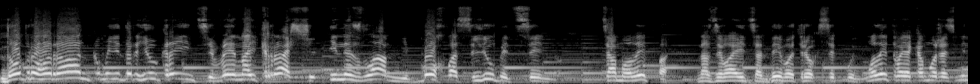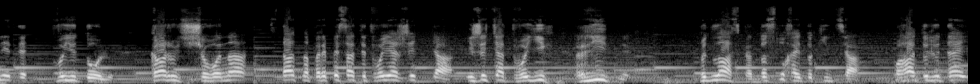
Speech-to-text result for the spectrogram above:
Доброго ранку, мої дорогі українці! Ви найкращі і незламні. Бог вас любить сильно. Ця молитва називається Диво трьох секунд. Молитва, яка може змінити твою долю. Кажуть, що вона здатна переписати твоє життя і життя твоїх рідних. Будь ласка, дослухай до кінця. Багато людей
